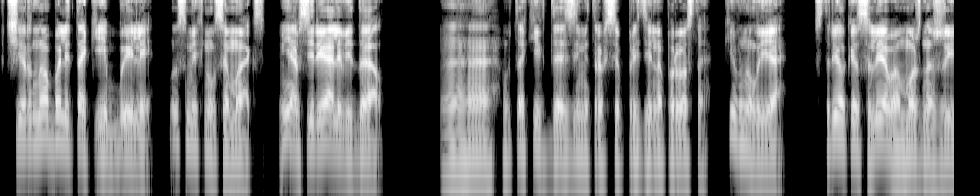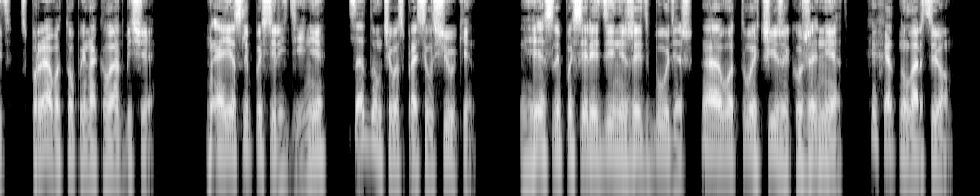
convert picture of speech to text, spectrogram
«В Чернобыле такие были», – усмехнулся Макс. «Я в сериале видал». «Ага, у таких дозиметров все предельно просто», – кивнул я. «Стрелка слева, можно жить, справа топай на кладбище». «А если посередине?» – задумчиво спросил Щукин. «Если посередине жить будешь, а вот твой чижик уже нет», — хохотнул Артем.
